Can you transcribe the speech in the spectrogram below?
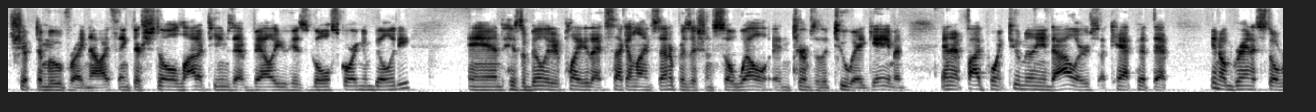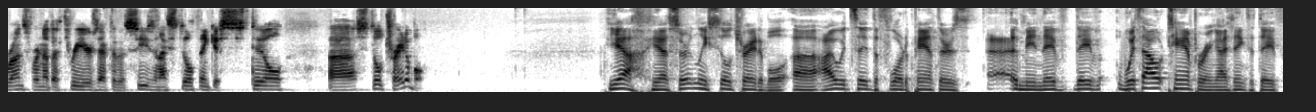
chip to move right now. I think there's still a lot of teams that value his goal scoring ability and his ability to play that second line center position so well in terms of the two way game. And and at five point two million dollars, a cap hit that, you know, granted still runs for another three years after the season, I still think is still uh, still tradable. Yeah, yeah, certainly still tradable. Uh, I would say the Florida Panthers. I mean, they've they've without tampering. I think that they've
